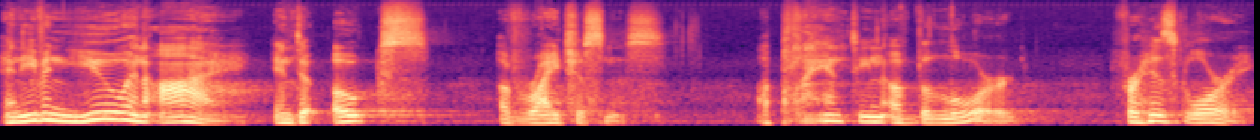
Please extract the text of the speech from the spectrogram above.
and even you and I into oaks of righteousness, a planting of the Lord for his glory.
